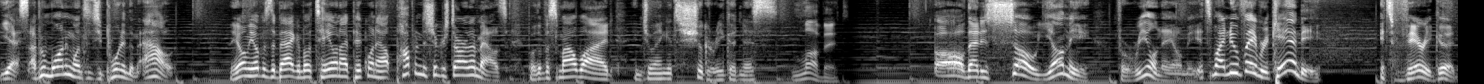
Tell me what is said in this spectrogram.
Yes, I've been wanting one since you pointed them out. Naomi opens the bag, and both Teo and I pick one out, popping the sugar star in our mouths, both of us smile wide, enjoying its sugary goodness. Love it. Oh, that is so yummy. For real, Naomi. It's my new favorite candy. It's very good.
